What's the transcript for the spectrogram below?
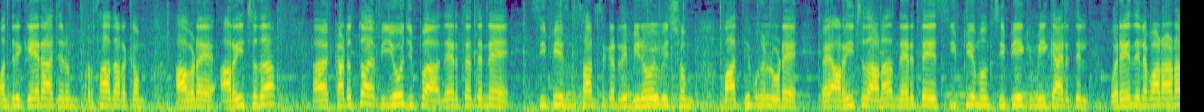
മന്ത്രി കെ രാജനും പ്രസാദ് അടക്കം അവിടെ അറിയിച്ചത്. കടുത്ത വിയോജിപ്പ് നേരത്തെ തന്നെ സി പി ഐ സംസ്ഥാന സെക്രട്ടറി ബിനോയ് വിശ്വം മാധ്യമങ്ങളിലൂടെ അറിയിച്ചതാണ്. നേരത്തെ സി പി എമ്മും സി പി ഐക്കും ഈ കാര്യത്തിൽ ഒരേ നിലപാടാണ്.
